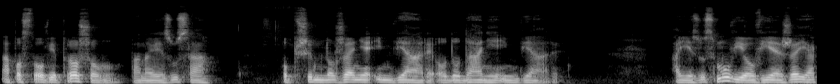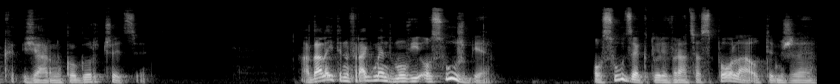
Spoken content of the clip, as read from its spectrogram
apostołowie proszą Pana Jezusa o przymnożenie im wiary, o dodanie im wiary. A Jezus mówi o wierze jak ziarnko gorczycy. A dalej ten fragment mówi o służbie, o słudze, który wraca z pola, o tym, że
